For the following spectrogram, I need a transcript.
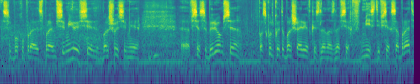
если Бог управит, справим с семьей, все, большой семье, э, все соберемся, поскольку это большая редкость для нас, для всех, вместе всех собрать,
